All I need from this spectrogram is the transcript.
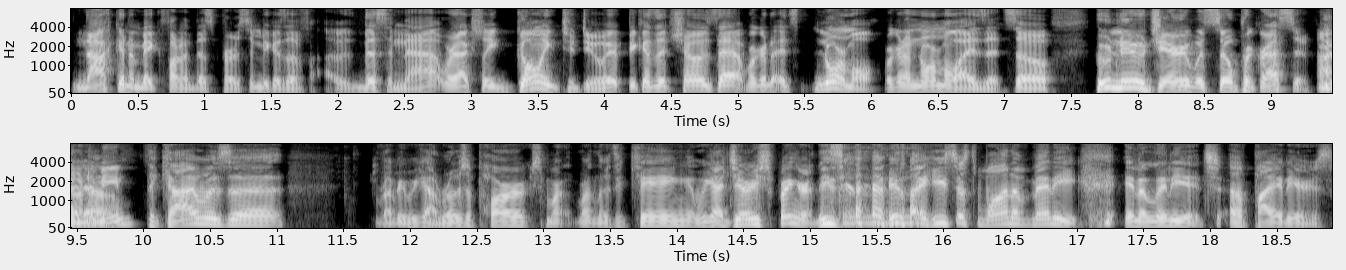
not going to make fun of this person because of uh, this and that. We're actually going to do it because it shows that we're gonna. It's normal. We're gonna normalize it. So who knew Jerry was so progressive? You know, know. what I mean? The guy was a. Uh... I mean, we got Rosa Parks, Martin Luther King, and we got Jerry Springer. These, I mean, mm-hmm. like, he's just one of many in a lineage of pioneers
